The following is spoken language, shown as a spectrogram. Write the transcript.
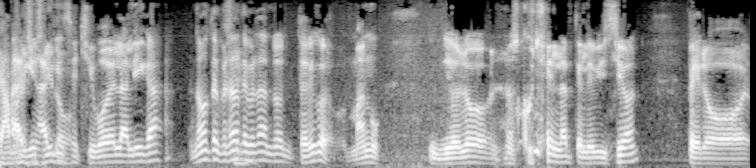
¿Alguien, se chivó de la liga? No, de verdad, de verdad, te digo, Manu, yo lo, escuché en la televisión, pero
